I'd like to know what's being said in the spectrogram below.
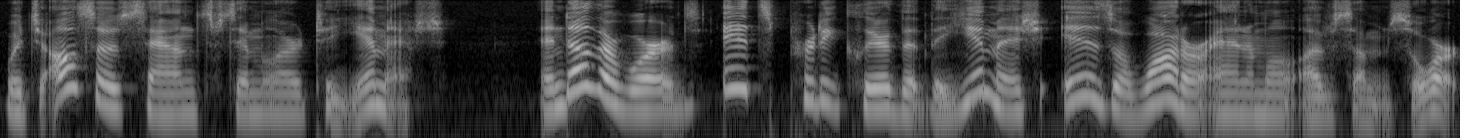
which also sounds similar to Yimish. In other words, it's pretty clear that the Yimish is a water animal of some sort.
